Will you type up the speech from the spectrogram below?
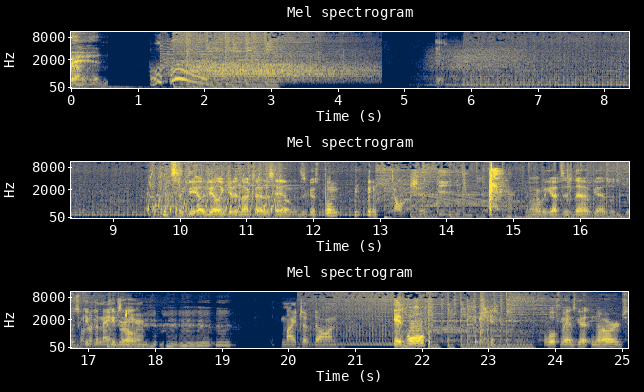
band. it's like the, uh, the only kid that knocks out his hand and just goes boom. Dog shit. Alright, we got this dub, guys. Let's, let's keep, it, keep rolling. Might have Dawn. Kid Wolf. Wolfman's got nards.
